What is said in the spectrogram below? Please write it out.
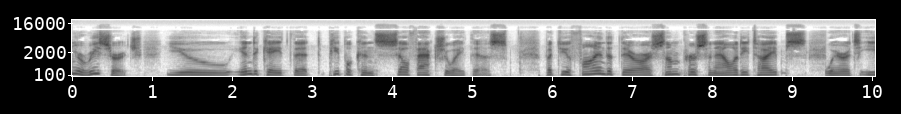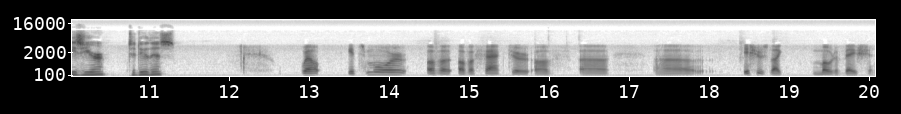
your research, you indicate that people can self actuate this, but do you find that there are some personality types where it's easier to do this? Well, it's more of a of a factor of uh, uh, issues like motivation.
